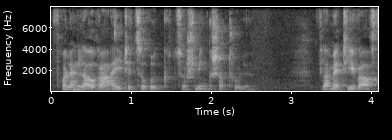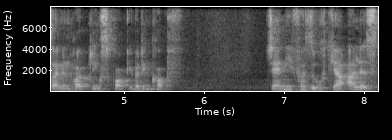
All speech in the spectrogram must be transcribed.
Fräulein Laura eilte zurück zur Schminkschatulle. Flametti warf seinen Häuptlingsrock über den Kopf. Jenny versucht ja alles.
